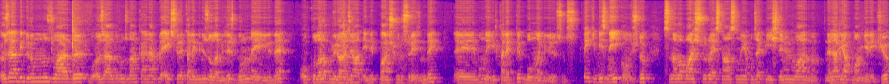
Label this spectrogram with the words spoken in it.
özel bir durumunuz vardı. Bu özel durumunuzdan kaynaklı ek süre talebiniz olabilir. Bununla ilgili de okula müracaat edip başvuru sürecinde e, bununla ilgili talepte bulunabiliyorsunuz. Peki biz neyi konuştuk? Sınava başvuru esnasında yapılacak bir işlemim var mı? Neler yapmam gerekiyor?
